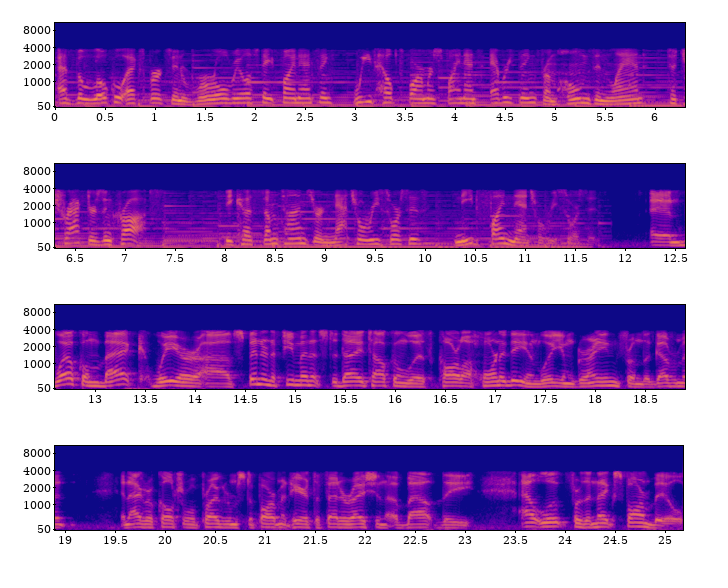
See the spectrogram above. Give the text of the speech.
As the local experts in rural real estate financing, we've helped farmers finance everything from homes and land to tractors and crops. Because sometimes your natural resources need financial resources. And welcome back. We are uh, spending a few minutes today talking with Carla Hornady and William Green from the Government and Agricultural Programs Department here at the Federation about the outlook for the next Farm Bill.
